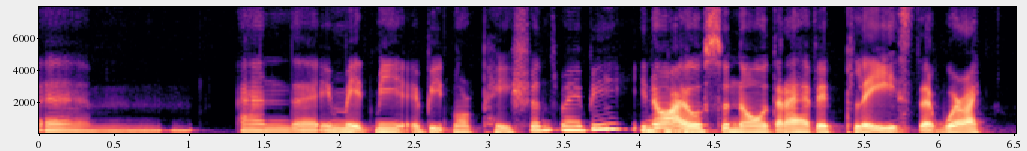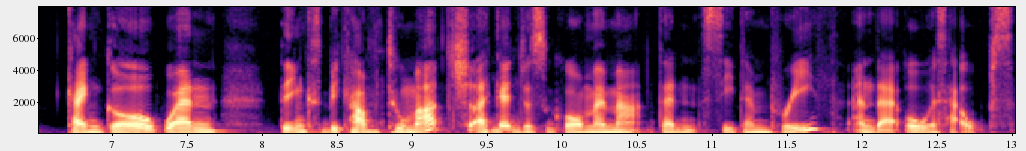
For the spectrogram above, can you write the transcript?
Um, and uh, it made me a bit more patient maybe. You know i also know that i have a place that where i can go when things become too much. I can just go on my mat and sit and breathe and that always helps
